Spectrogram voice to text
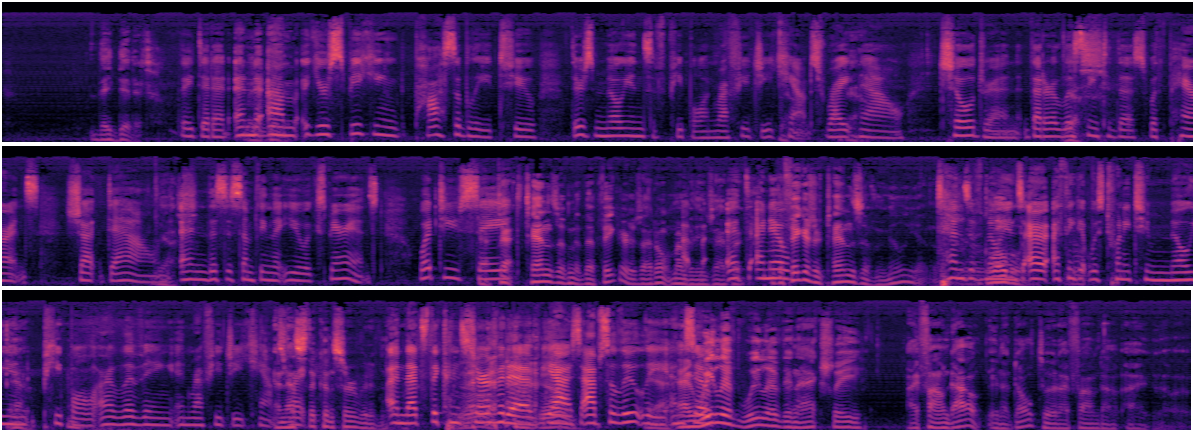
they did it. They did it. They And um, you're speaking possibly to, there's millions of people in refugee camps right Yeah. now, children that are listening Yes. to this with parents shut down. Yes. And this is something that you experienced. What do you say? Yeah, te- tens of mi- the figures. I don't remember Uh, the exact. it's- I know- the figures are tens of millions. Tens of millions. I, I think it was 22 million Yeah. people are living in refugee camps, and that's right? the conservative. and that's the conservative. Yes, absolutely. Yeah, And, and, so we lived we lived in actually I found out in adulthood I found out I uh,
